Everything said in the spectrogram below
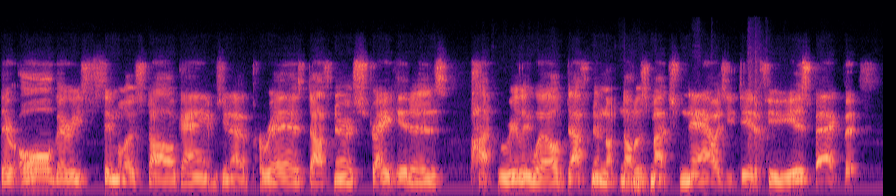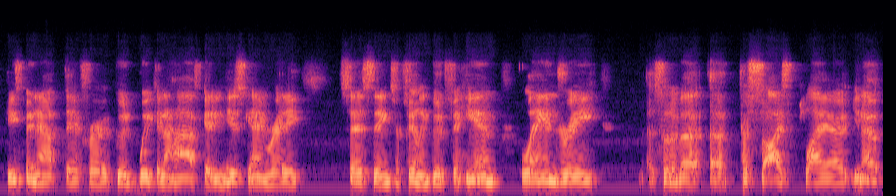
They're all very similar style games. You know, Perez, Dufner, straight hitters, putt really well. Dufner, not, not as much now as he did a few years back, but he's been out there for a good week and a half getting his game ready. Says things are feeling good for him. Landry, sort of a, a precise player. You know,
